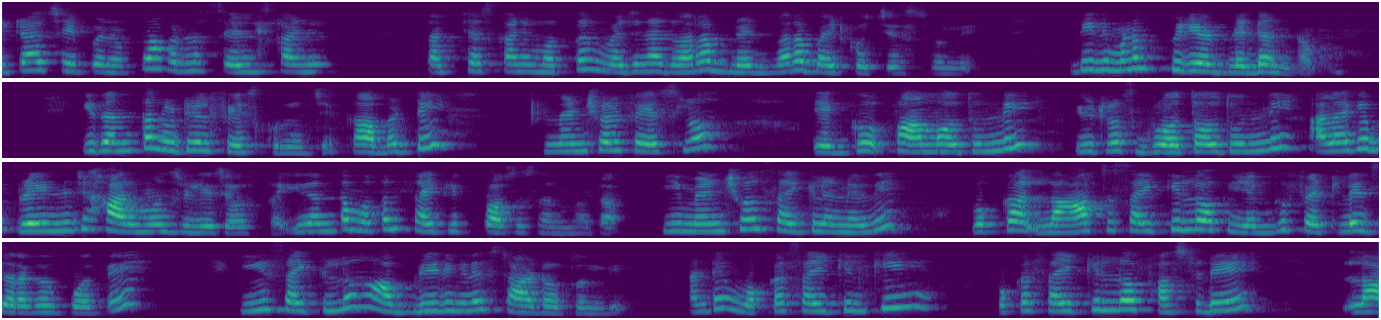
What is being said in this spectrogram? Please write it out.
డిటాచ్ అయిపోయినప్పుడు అక్కడ ఉన్న సెల్స్ కానీ స్ట్రక్చర్స్ కానీ మొత్తం వెజన ద్వారా బ్లడ్ ద్వారా బయటకు వచ్చేస్తుంది. దీన్ని మనం పీరియడ్ బ్లడ్ అంటాం. ఇదంతా న్యూట్రియల్ ఫేస్ గురించి. కాబట్టి మెన్షువల్ ఫేస్లో ఎగ్ ఫామ్ అవుతుంది యూట్రస్ గ్రోత్ అవుతుంది అలాగే బ్రెయిన్ నుంచి హార్మోన్స్ రిలీజ్ అవుతాయి ఇదంతా మొత్తం సైక్లిక్ ప్రాసెస్ అనమాట ఈ మెన్షువల్ సైకిల్ అనేది ఒక లాస్ట్ సైకిల్లో ఒక ఎగ్ ఫెర్టిలైజ్ జరగకపోతే ఈ సైకిల్లో ఆ బ్లీడింగ్ అనేది స్టార్ట్ అవుతుంది. అంటే ఒక సైకిల్కి ఒక సైకిల్లో ఫస్ట్ డే లా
